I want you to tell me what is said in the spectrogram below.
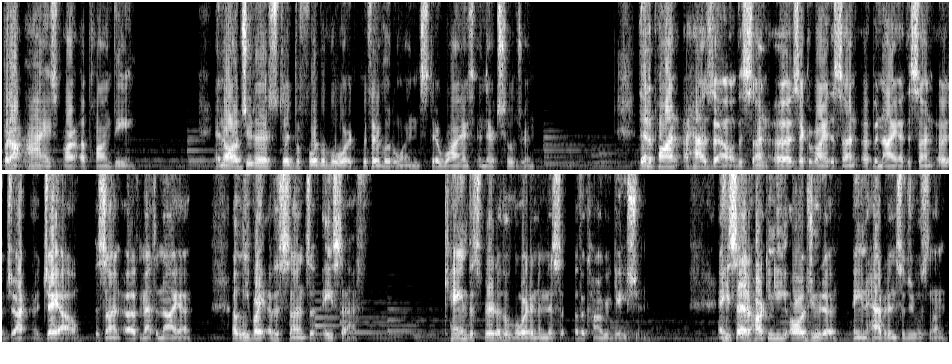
but our eyes are upon thee. And all Judah stood before the Lord with their little ones, their wives, and their children. Then upon Jahaziel, the son of Zechariah, the son of Benaiah, the son of Jael, the son of Mattaniah, a Levite of the sons of Asaph, came the Spirit of the Lord in the midst of the congregation. And he said, Hearken ye all Judah and inhabitants of Jerusalem,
